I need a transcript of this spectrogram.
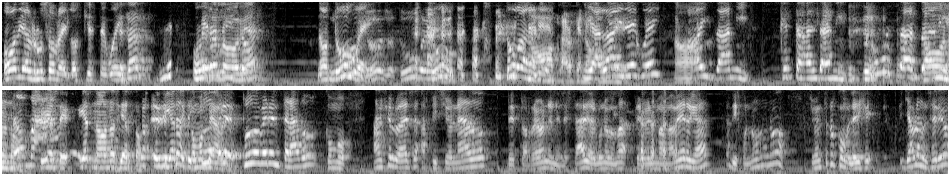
Odia al ruso Brailovsky, este güey. Hubieras ¿César lo visto. odia? No, No, tú, güey. yo- yo- tú, güey. Tú, tú, Ángel. No, claro que no. y al güey. aire, güey. No. Ay, Dani. ¿Qué tal, Dani? ¿Cómo estás, No, Dani? no, no. mames. fíjate, fíjate, no, no es cierto. No, es- Fíjate espérate, cómo pudo se haber- abre. Pudo haber entrado como Ángel Loaiza, aficionado de Torreón en el estadio, alguna mamá, pero el mamá verga dijo, no, no, no. Yo entro como, le dije, ¿ya hablan en serio?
